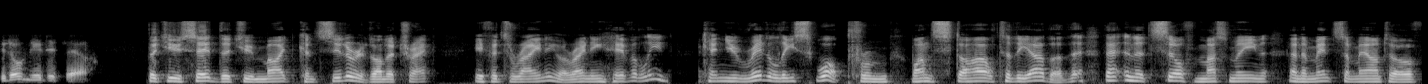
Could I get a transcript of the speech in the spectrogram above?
You don't need it there. But you said that you might consider it on a track if it's raining or raining heavily. Can you readily swap from one style to the other? That, that in itself must mean an immense amount of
